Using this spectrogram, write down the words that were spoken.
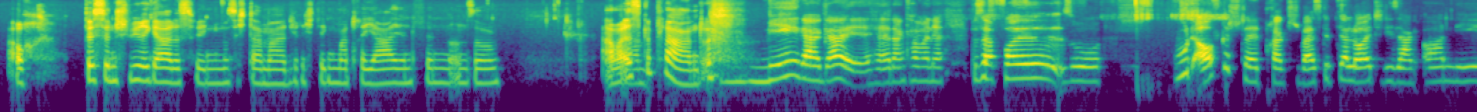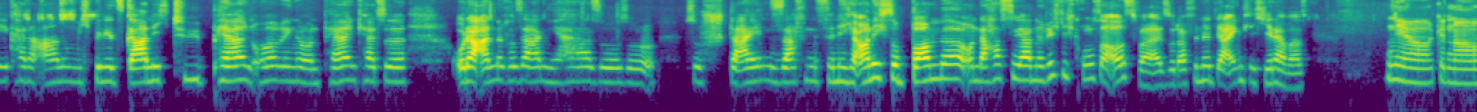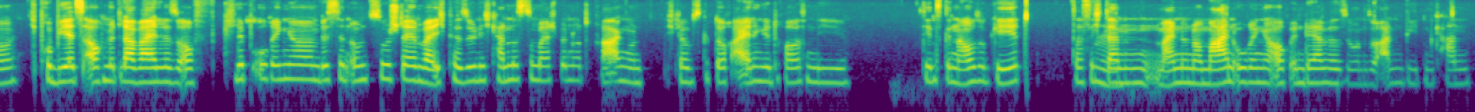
auch bisschen schwieriger, deswegen muss ich da mal die richtigen Materialien finden und so. Aber ja, ist geplant. Mega geil. Hä? Dann kann man ja, bist ja voll so gut aufgestellt praktisch, weil es gibt ja Leute, die sagen, oh nee, keine Ahnung, ich bin jetzt gar nicht Typ Perlenohrringe und Perlenkette. Oder andere sagen, ja, so, so, so Steinsachen finde ich auch nicht so Bombe. Und da hast du ja eine richtig große Auswahl. Also da findet ja eigentlich jeder was. Ja, genau. Ich probiere jetzt auch mittlerweile so auf Clip-Ohrringe ein bisschen umzustellen, weil ich persönlich kann das zum Beispiel nur tragen und ich glaube, es gibt auch einige draußen, die denen es genauso geht, dass ich hm. dann meine normalen Ohrringe auch in der Version so anbieten kann.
